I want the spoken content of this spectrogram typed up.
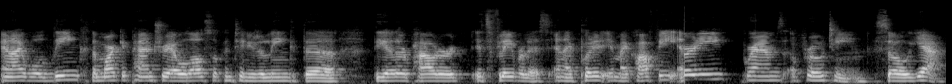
And I will link the Market Pantry. I will also continue to link the, the other powder. It's flavorless. And I put it in my coffee. 30 grams of protein. So yeah.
